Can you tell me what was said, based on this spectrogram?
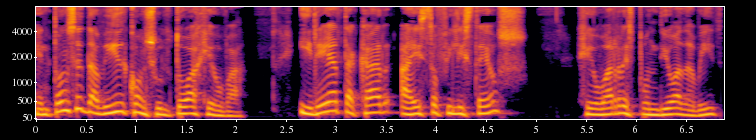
Entonces David consultó a Jehová, ¿iré a atacar a estos filisteos? Jehová respondió a David,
